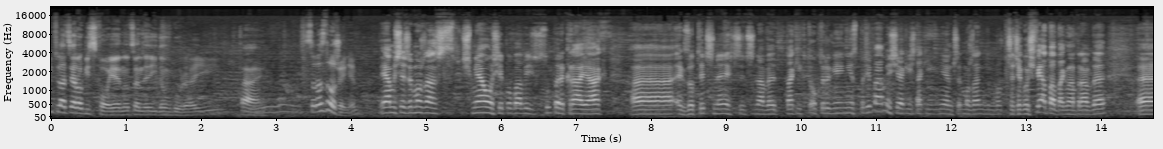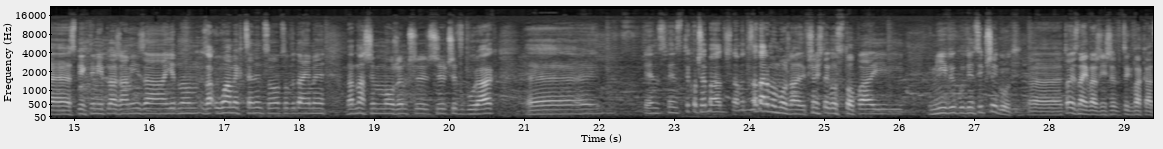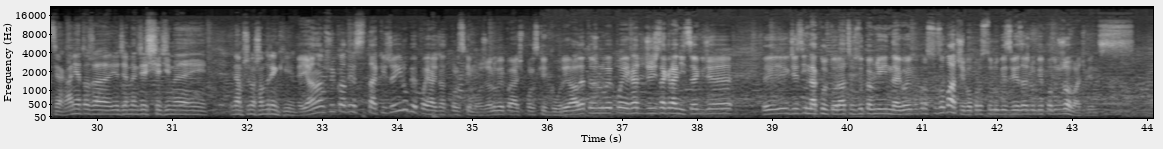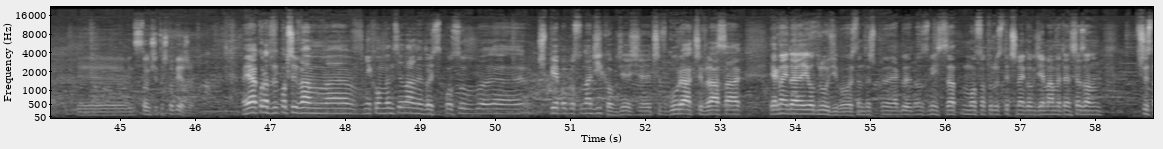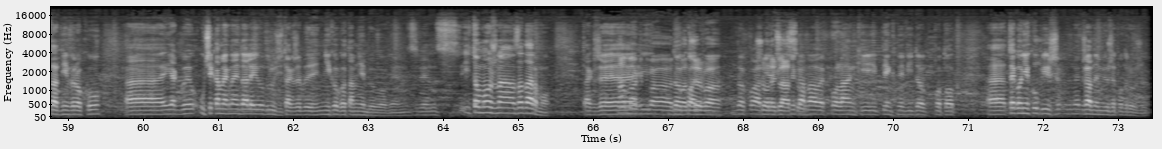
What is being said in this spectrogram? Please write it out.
Inflacja robi swoje, no ceny idą w górę i Tak. coraz drożej, nie? Ja myślę, że można s- śmiało się pobawić w super krajach e, egzotycznych, czy, czy nawet takich, o których nie, nie spodziewamy się, jakichś takich, nie wiem, czy można mo- trzeciego świata tak naprawdę, e, z pięknymi plażami za jedną, za ułamek ceny, co, co wydajemy nad naszym morzem, czy, czy, czy w górach. E, więc, więc tylko trzeba, nawet za darmo można wsiąść tego stopa i, i mniej wygód, więcej przygód. E, to jest najważniejsze w tych wakacjach, a nie to, że jedziemy gdzieś, siedzimy i, i nam przynoszą drinki. Ja na przykład jest taki, że i lubię pojechać nad polskie morze, lubię pojechać w polskie góry, ale też lubię pojechać gdzieś za granicę, gdzie, y, gdzie jest inna kultura, coś zupełnie innego i po prostu zobaczyć, po prostu lubię zwiedzać, lubię podróżować, więc, yy, więc stąd się też to bierze. No ja akurat wypoczywam e, w niekonwencjonalny dość sposób. e, Śpię po prostu na dziko gdzieś, e, czy w górach, czy w lasach, jak najdalej od ludzi, bo jestem też jakby no, z miejsca mocno turystycznego, gdzie mamy ten sezon 300 dni w roku. Jakby uciekam jak najdalej od ludzi, tak żeby nikogo tam nie było, więc, więc i to można za darmo. Także Hamak, dwa- dwa drzewa, dokładnie, czy, czy kawałek polanki, piękny widok, potok. Tego nie kupisz w żadnym biurze podróży.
